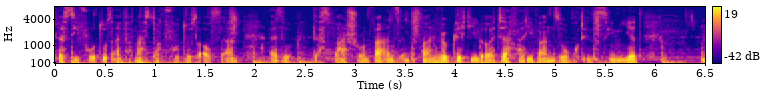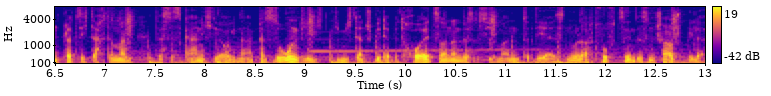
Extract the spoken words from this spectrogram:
dass die Fotos einfach nach Stockfotos aussahen. Also das war schon Wahnsinn. Das waren wirklich die Leute, aber die waren so gut inszeniert. Und plötzlich dachte man, das ist gar nicht die Originalperson, die mich, die mich dann später betreut, sondern das ist jemand, der ist 0815, ist ein Schauspieler.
